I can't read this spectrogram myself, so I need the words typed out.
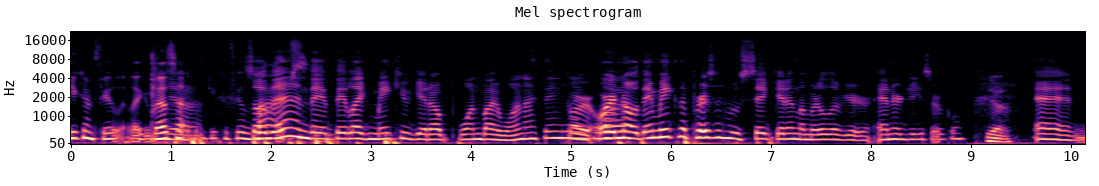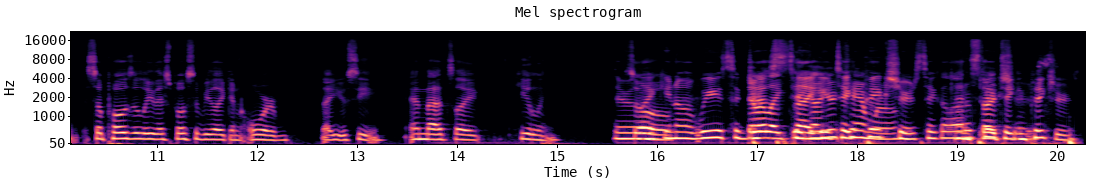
you can feel it. Like that's Yeah. how you can feel. So vibes. then they, they like make you get up one by one, I think, or Like or what? no, they make the person who's sick get in the middle of your energy circle, Yeah. and supposedly there's supposed to be like an orb that you see, and that's like healing, they were so like, you know, we suggest like, take that out you your take camera pictures, take a lot of pictures. and of start pictures. taking pictures.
